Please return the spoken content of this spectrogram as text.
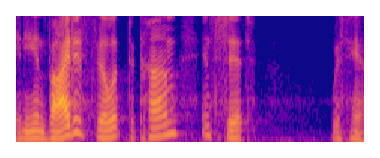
And he invited Philip to come and sit with him.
